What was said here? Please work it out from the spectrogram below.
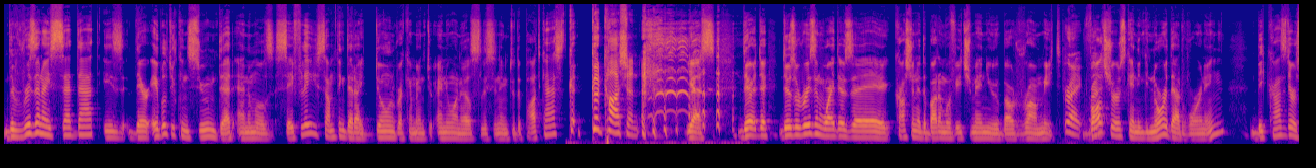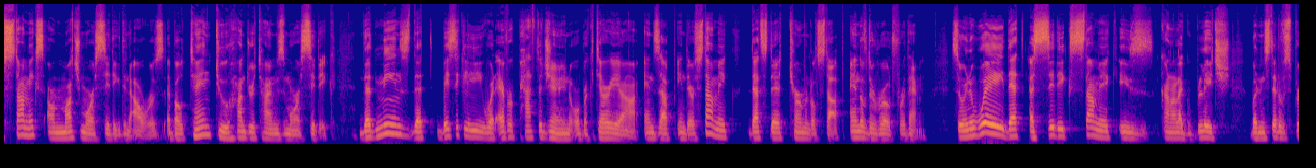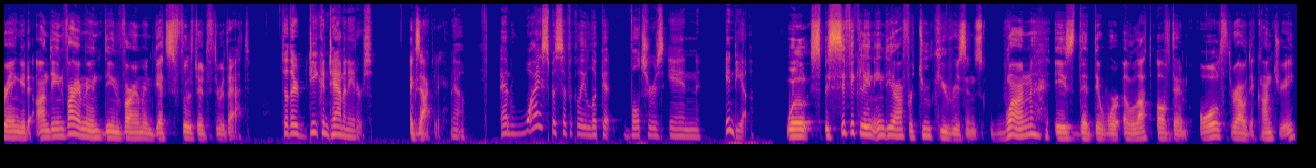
The reason I said that is they're able to consume dead animals safely, something that I don't recommend to anyone else listening to the podcast. G- good caution. yes. There, there, there's a reason why there's a caution at the bottom of each menu about raw meat. Right. Vultures right. can ignore that warning because their stomachs are much more acidic than ours, about 10 to 100 times more acidic. That means that basically whatever pathogen or bacteria ends up in their stomach, that's the terminal stop, end of the road for them. So, in a way, that acidic stomach is kind of like bleach, but instead of spraying it on the environment, the environment gets filtered through that. So they're decontaminators. Exactly. Yeah. And why specifically look at vultures in India? Well, specifically in India for two key reasons. One is that there were a lot of them all throughout the country,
